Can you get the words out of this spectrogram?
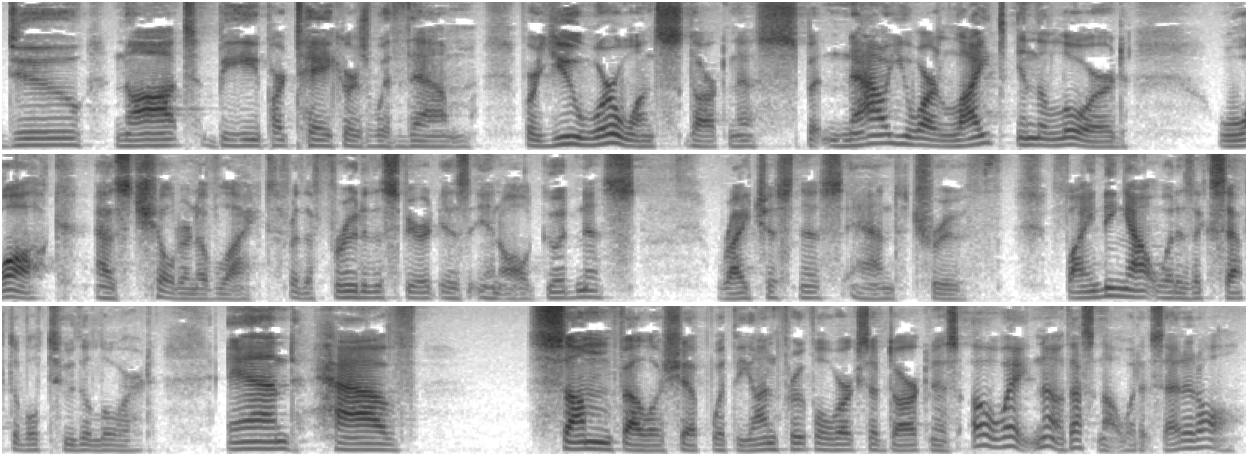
do not be partakers with them. For you were once darkness, but now you are light in the Lord. Walk as children of light, for the fruit of the Spirit is in all goodness, righteousness, and truth, finding out what is acceptable to the Lord, and have some fellowship with the unfruitful works of darkness. Oh, wait, no, that's not what it said at all.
